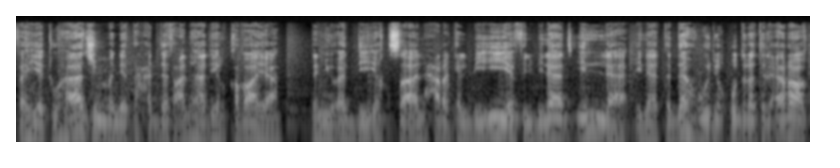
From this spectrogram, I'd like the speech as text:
فهي تهاجم من يتحدث عن هذه القضايا. لن يؤدي إقصاء الحركة البيئية في البلاد إلا إلى تدهور قدرة العراق.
